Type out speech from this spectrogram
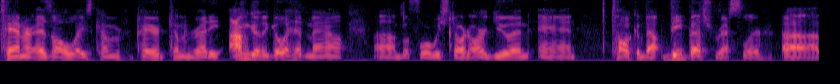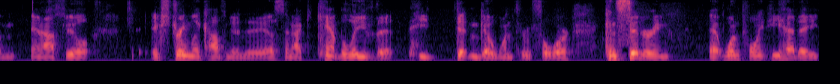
Tanner, as always, coming prepared, coming ready. I'm going to go ahead now um, before we start arguing and talk about the best wrestler. Um, and I feel extremely confident in this, and I can't believe that he didn't go one through four, considering at one point he had a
